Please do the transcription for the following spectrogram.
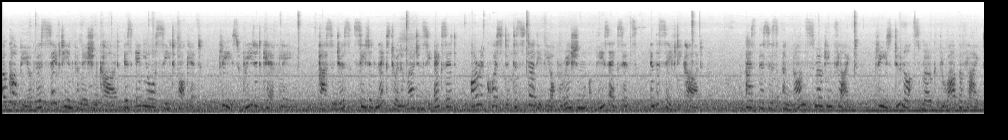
A copy of this safety information card is in your seat pocket. Please read it carefully. Passengers seated next to an emergency exit are requested to study the operation of these exits in the safety card. As this is a non-smoking flight, please do not smoke throughout the flight.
